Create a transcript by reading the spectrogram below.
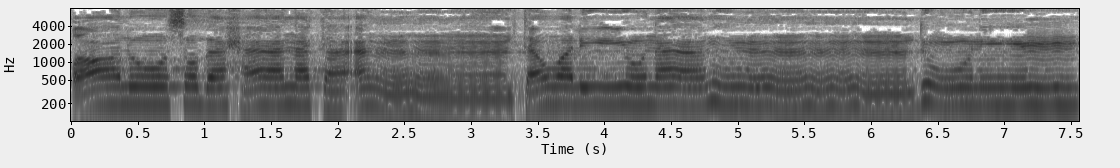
قالوا سبحانك أنت ولينا من دونهم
